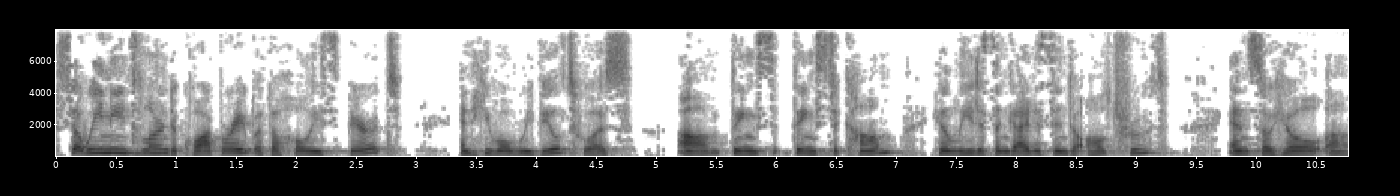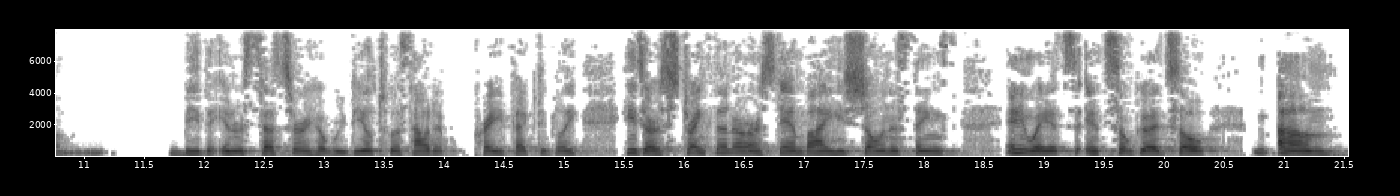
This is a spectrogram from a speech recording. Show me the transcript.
So we need to learn to cooperate with the Holy Spirit, and He will reveal to us um, things things to come. He'll lead us and guide us into all truth, and so he'll um, be the intercessor. He'll reveal to us how to pray effectively. He's our strengthener, our standby. He's showing us things. Anyway, it's it's so good. So um,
